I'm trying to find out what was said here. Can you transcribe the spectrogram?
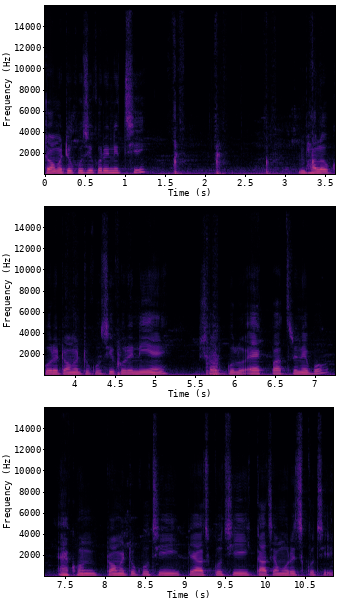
টমেটো কুচি করে নিচ্ছি। ভালো করে টমেটো কুচি করে নিয়ে সবগুলো এক পাত্রে নেব। এখন টমেটো কুচি, পেঁয়াজ কুচি, কাঁচামরিচ কুচি,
